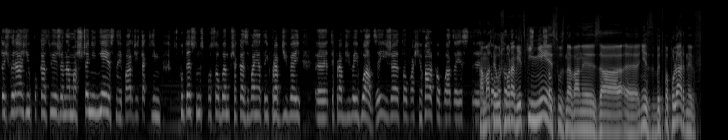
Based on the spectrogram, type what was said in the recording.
dość wyraźnie pokazuje, że namaszczenie nie jest najbardziej takim skutecznym sposobem przekazywania tej prawdziwej, e, tej prawdziwej władzy i że to właśnie walka o władzę jest... E, A Mateusz Morawiecki nie jest uznawany za, e, nie jest zbyt popularny w,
